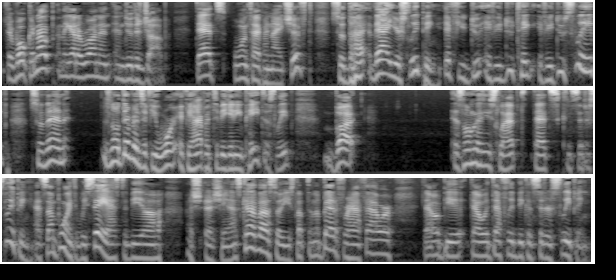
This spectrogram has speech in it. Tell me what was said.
they're woken up and they got to run and, and, do their job. That's one type of night shift. So that, that you're sleeping. If you do if you do take if you do sleep, so then there's no difference if you work if you happen to be getting paid to sleep, but as long as you slept, that's considered sleeping. At some point, we say it has to be a, a, a shinas kava, so you slept in a bed for half hour. That would be that would definitely be considered sleeping.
